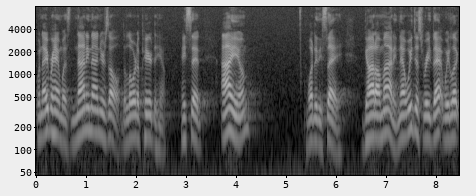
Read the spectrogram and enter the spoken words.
When Abraham was 99 years old, the Lord appeared to him. He said, I am, what did he say? God Almighty. Now we just read that and we look,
